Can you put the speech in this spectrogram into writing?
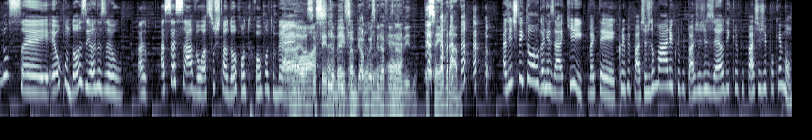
Não sei. Eu, com 12 anos, eu a- acessava o assustador.com.br. Ah, eu Nossa, acessei também. Foi a pior coisa que eu já fiz é. na vida. Isso aí é brabo. A gente tentou organizar aqui, vai ter creepypastas do Mario, creepypastas de Zelda e creepypastas de Pokémon.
